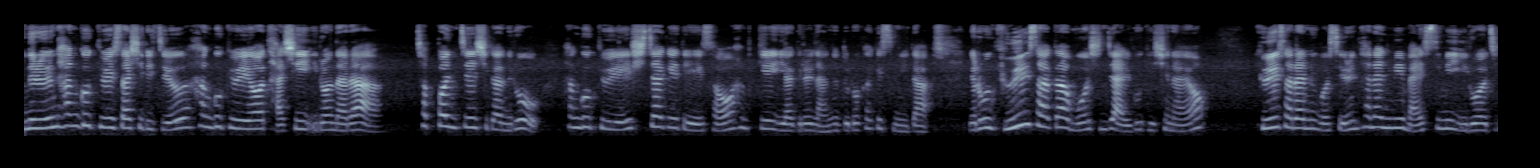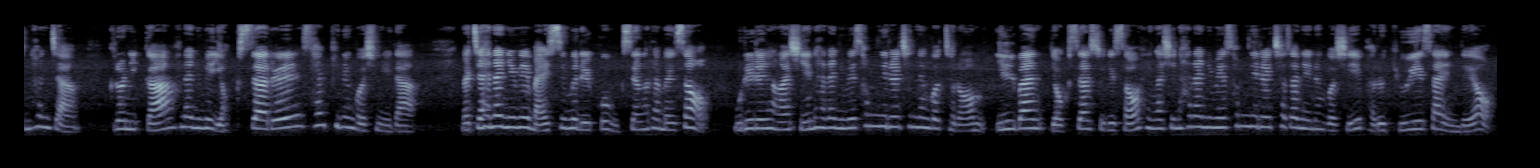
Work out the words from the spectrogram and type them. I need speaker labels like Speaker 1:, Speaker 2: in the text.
Speaker 1: 오늘은 한국교회사 시리즈 한국교회여 다시 일어나라 첫 번째 시간으로 한국교회의 시작에 대해서 함께 이야기를 나누도록 하겠습니다. 여러분 교회사가 무엇인지 알고 계시나요? 교회사라는 것은 하나님의 말씀이 이루어진 현장 그러니까 하나님의 역사를 살피는 것입니다. 마치 하나님의 말씀을 읽고 묵상을 하면서 우리를 향하신 하나님의 섭리를 찾는 것처럼 일반 역사 속에서 행하신 하나님의 섭리를 찾아내는 것이 바로 교회사인데요.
